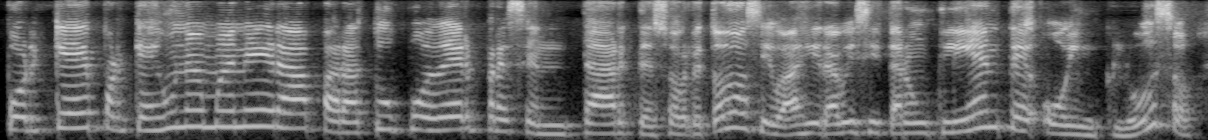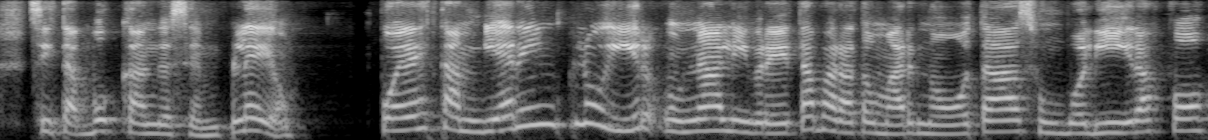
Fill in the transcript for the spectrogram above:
¿Por qué? Porque es una manera para tú poder presentarte, sobre todo si vas a ir a visitar a un cliente o incluso si estás buscando ese empleo. Puedes también incluir una libreta para tomar notas, un bolígrafo,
